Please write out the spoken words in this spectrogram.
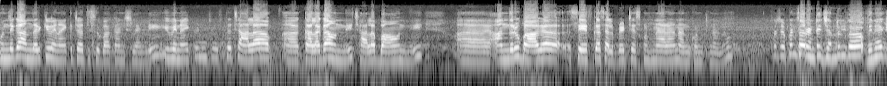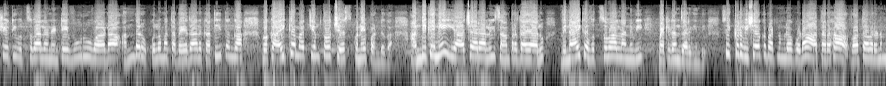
ముందుగా అందరికీ వినాయక చవితి శుభాకాంక్షలు అండి ఈ వినాయకుడిని చూస్తే చాలా కలగా ఉంది చాలా బాగుంది. అందరూ బాగా సేఫ్గా సెలబ్రేట్ చేసుకుంటున్నారని అనుకుంటున్నాను. చెప్పండి సార్ అంటే జనరల్గా వినాయక చవితి ఉత్సవాలు అంటే ఊరు వాడ అందరూ కులమత భేదాలకు అతీతంగా ఒక ఐకమత్యంతో చేసుకునే పండుగ. అందుకని ఈ ఆచారాలు ఈ సాంప్రదాయాలు వినాయక ఉత్సవాలు అనేవి పెట్టడం జరిగింది. సో ఇక్కడ విశాఖపట్నంలో కూడా ఆ తరహా వాతావరణం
